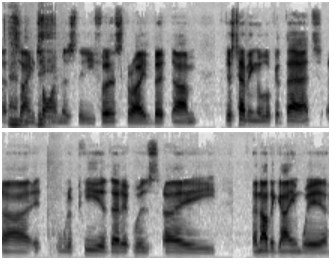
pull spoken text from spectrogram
at the And same the- time as the first grade. But um, just having a look at that, uh, it would appear that it was a another game where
